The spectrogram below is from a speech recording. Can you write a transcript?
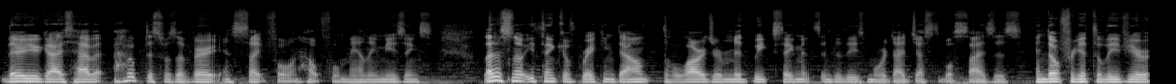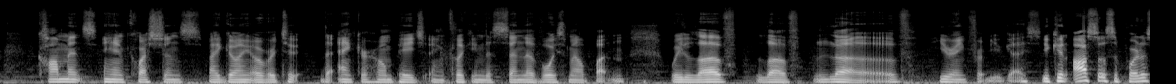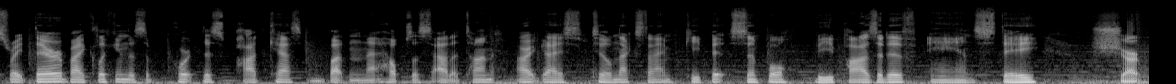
There you guys have it. I hope this was a very insightful and helpful Manly Musings. Let us know what you think of breaking down the larger midweek segments into these more digestible sizes. And don't forget to leave your comments and questions by going over to the Anchor homepage and clicking the send a voicemail button. We love, love, love hearing from you guys. You can also support us right there by clicking the support this podcast button. That helps us out a ton. All right, guys, till next time, keep it simple, be positive, and stay sharp.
